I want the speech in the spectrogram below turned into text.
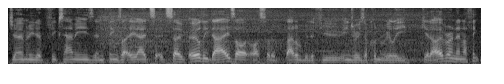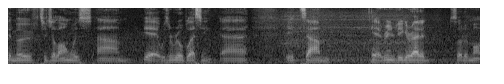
Germany to fix hammies and things like you know. It's, it's so early days. I, I, sort of battled with a few injuries I couldn't really get over, and then I think the move to Geelong was, um, yeah, it was a real blessing. Uh, it, um, yeah, reinvigorated sort of my,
